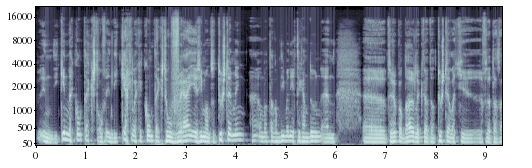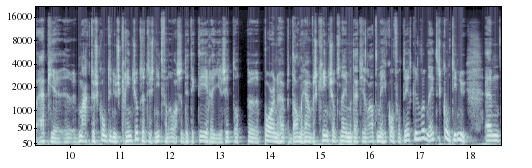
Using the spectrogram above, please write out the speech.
in die kindercontext of in die kerkelijke context, hoe vrij is iemand zijn toestemming hè, om dat op die manier te gaan doen? En uh, het is ook wel duidelijk dat dat toestelletje, of dat, dat appje, uh, maakt dus continu screenshots. Het is niet van, oh, als ze detecteren, je zit op uh, Pornhub, dan gaan we screenshots nemen dat je er later mee geconfronteerd kunt worden. Nee, het is continu. En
